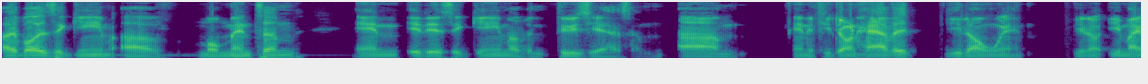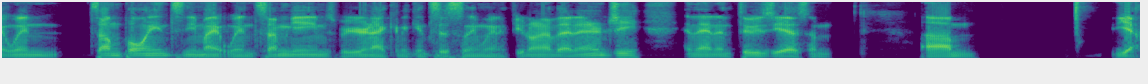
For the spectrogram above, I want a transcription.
volleyball is a game of momentum, and it is a game of enthusiasm. Um, and if you don't have it, you don't win. You know, you might win some points and you might win some games, but you're not going to consistently win if you don't have that energy and that enthusiasm. Um, yeah.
